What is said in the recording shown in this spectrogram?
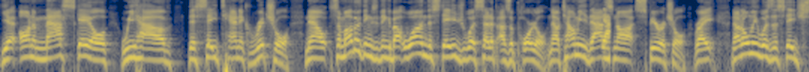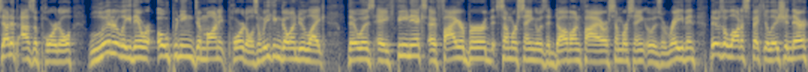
Yet on a mass scale, we have this satanic ritual. Now, some other things to think about. One, the stage was set up as a portal. Now, tell me that's yeah. not spiritual, right? Not only was the stage set up as a portal, literally they were opening demonic portals. And we can go into like there was a phoenix, a firebird, that some were saying it was a dove on fire, some were saying it was a raven. There's a lot of speculation there.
